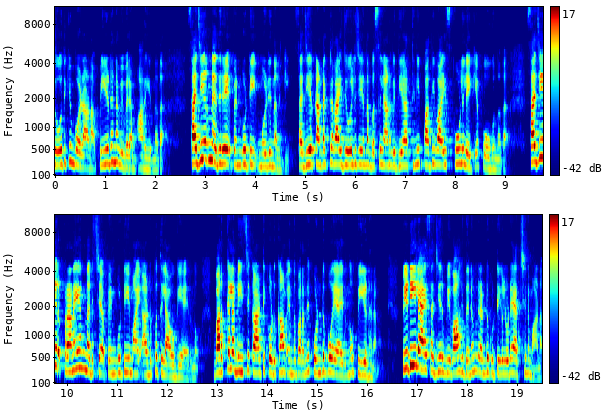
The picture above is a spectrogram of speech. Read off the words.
ചോദിക്കുമ്പോഴാണ് പീഡന വിവരം അറിയുന്നത്. സജീറിനെതിരെ പെൺകുട്ടി മൊഴി നൽകി. സജീർ കണ്ടക്ടറായി ജോലി ചെയ്യുന്ന ബസ്സിലാണ് വിദ്യാർത്ഥിനി പതിവായി സ്കൂളിലേക്ക് പോകുന്നത്. സജീർ പ്രണയം നടിച്ച് പെൺകുട്ടിയുമായി അടുപ്പത്തിലാവുകയായിരുന്നു. വർക്കല ബീച്ച് കാട്ടിക്കൊടുക്കാം എന്ന് പറഞ്ഞ് കൊണ്ടുപോയായിരുന്നു പീഡനം. പിടിയിലായ സജീർ വിവാഹിതനും രണ്ട് കുട്ടികളുടെ അച്ഛനുമാണ്.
